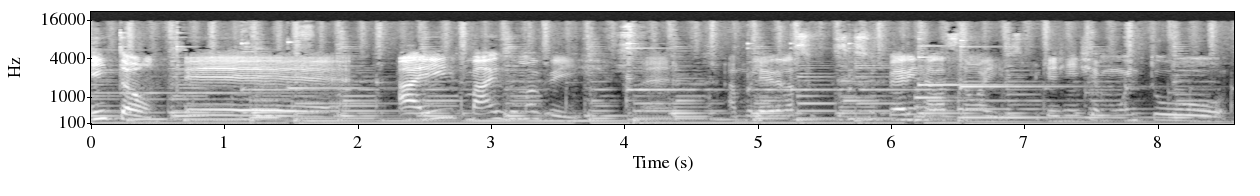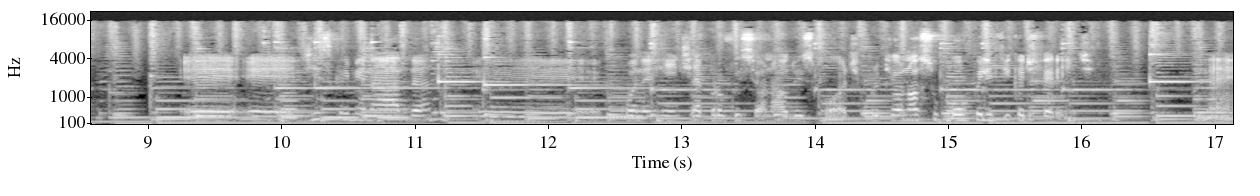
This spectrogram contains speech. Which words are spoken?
Então, é... aí mais uma vez, né? a mulher ela se supera em relação a isso, porque a gente é muito é, é, discriminada é, quando a gente é profissional do esporte, porque o nosso corpo ele fica diferente, né?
